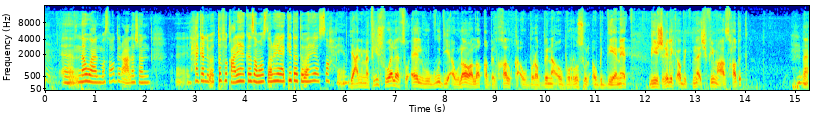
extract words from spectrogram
آه، نوع المصادر علشان الحاجة اللي بتفق عليها كذا مصدر هي كده تبقى هي الصح يعني. يعني ما فيش ولا سؤال وجودي أو له علاقة بالخلق أو بربنا أو بالرسل أو بالديانات بيشغلك أو بتتناقش فيه مع أصحابك؟ لا.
